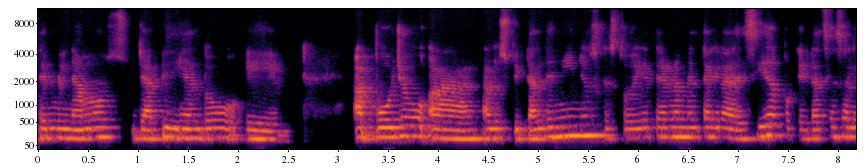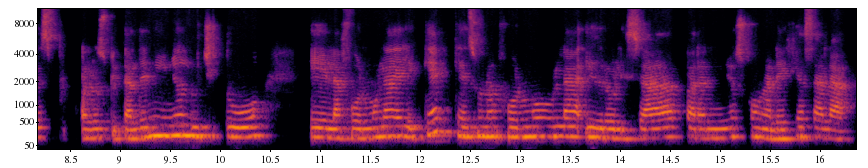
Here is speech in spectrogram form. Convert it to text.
terminamos ya pidiendo apoyo al Hospital de Niños, que estoy eternamente agradecida porque gracias al, al Hospital de Niños, Luchi tuvo la fórmula Eliquer, que es una fórmula hidrolizada para niños con alergias a la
